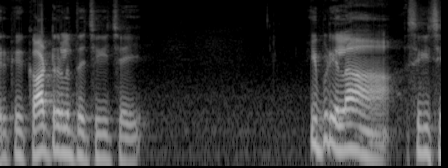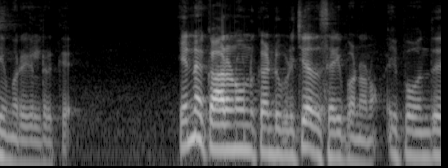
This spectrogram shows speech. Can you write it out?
இருக்குது காற்றழுத்த சிகிச்சை. இப்படியெல்லாம் சிகிச்சை முறைகள் இருக்குது என்ன காரணம்னு கண்டுபிடிச்சி அதை சரி பண்ணணும். இப்போ வந்து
